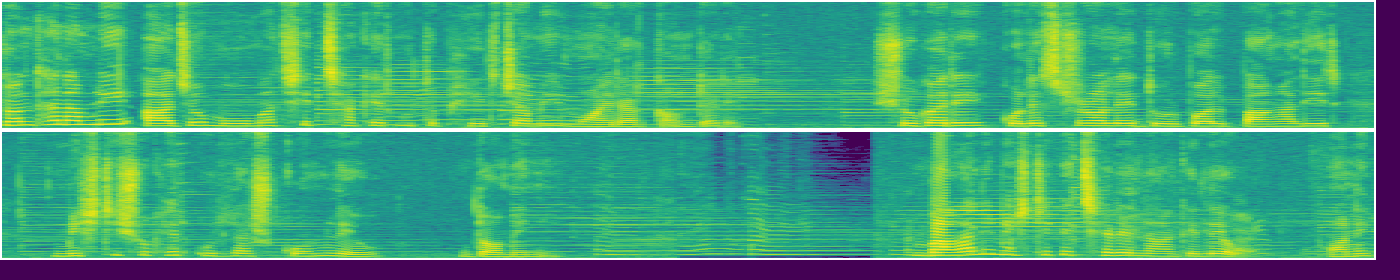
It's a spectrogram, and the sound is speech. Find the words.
সন্ধ্যা নামলেই আজও মৌমাছির ছাঁকের মতো ভিড় জমে ময়রার কাউন্টারে। সুগারে, কোলেস্টেরলে দুর্বল বাঙালির মিষ্টি সুখের উল্লাস কমলেও দমেনি। বাঙালি মিষ্টিকে ছেড়ে না গেলেও অনেক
